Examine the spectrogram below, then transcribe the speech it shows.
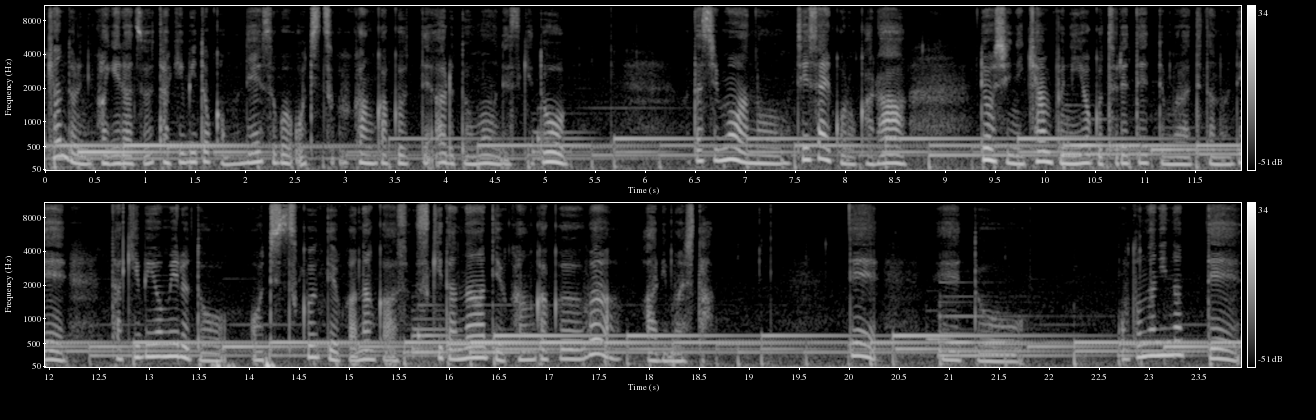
キャンドルに限らず焚き火とかもねすごい落ち着く感覚ってあると思うんですけど私もあの小さい頃から両親にキャンプによく連れてってもらってたので焚き火を見ると落ち着くっていうかなんか好きだなっていう感覚はありました。でえっ、ー、と大人になって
